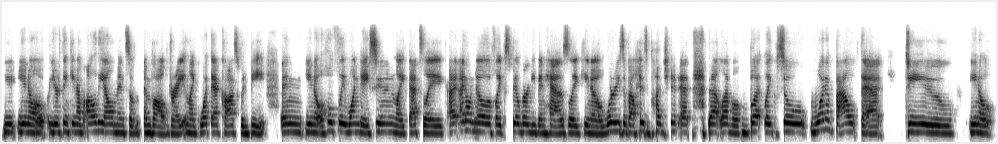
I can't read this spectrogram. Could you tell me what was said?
you you know you're thinking of all the elements of involved right? And like what that cost would be. And you know hopefully one day soon like that's like I, I don't know if like spielberg even has like you know worries about his budget at that level. But like so what about that do you you know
